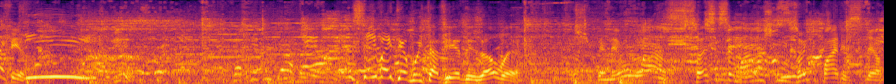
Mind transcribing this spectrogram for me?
Eu fiz. Esse aí vai ter muita venda, não, velho? Vendeu umas, só essa semana acho que uns oito pares dela.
